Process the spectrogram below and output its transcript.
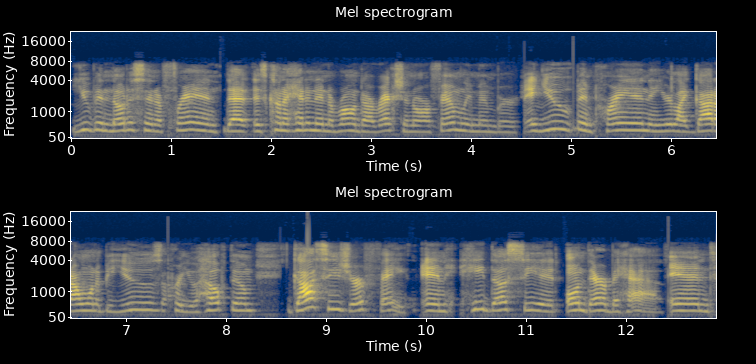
you've been noticing a friend that is kind of heading in the wrong direction or a family member and you've been praying and you're like, God, I want to be used, I pray you help them. God sees your faith and He does see it on their behalf. And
